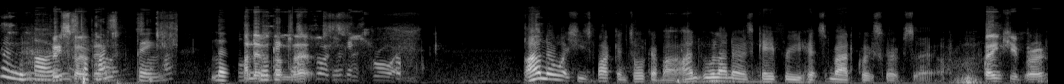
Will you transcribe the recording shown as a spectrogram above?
harassing. Oh, Quick stop scoping. harassing. No, I never done get that. I don't know what she's fucking talking about. I, all I know is K3 hits mad quick scope, so. Thank you, bro.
